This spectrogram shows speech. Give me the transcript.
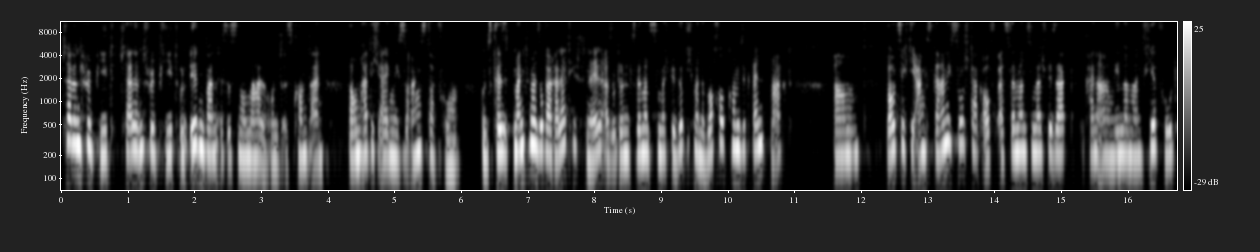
Challenge, Repeat, Challenge, Repeat. Und irgendwann ist es normal und es kommt ein, warum hatte ich eigentlich so Angst davor? Und es passiert manchmal sogar relativ schnell. Also dann, wenn man es zum Beispiel wirklich mal eine Woche konsequent macht, ähm, baut sich die Angst gar nicht so stark auf, als wenn man zum Beispiel sagt, keine Ahnung, nehmen wir mal ein Vierfood.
